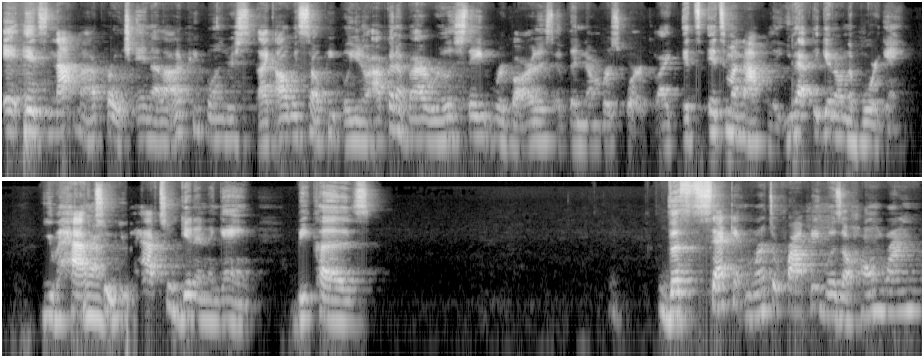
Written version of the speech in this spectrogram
It, it's not my approach. And a lot of people understand, like I always tell people, you know, I'm going to buy real estate regardless if the numbers work. Like it's, it's monopoly. You have to get on the board game. You have yeah. to, you have to get in the game because the second rental property was a home run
